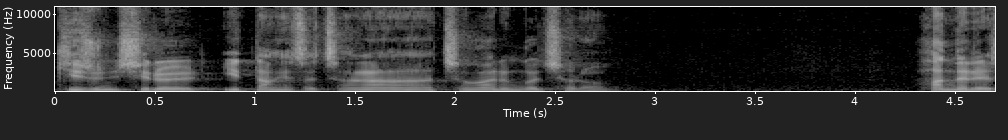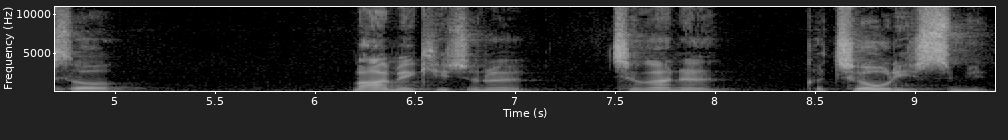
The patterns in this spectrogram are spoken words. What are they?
기준치를 이 땅에서 정하- 정하는 것처럼 하늘에서 마음의 기준을 정하는 그 저울이 있습니다.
